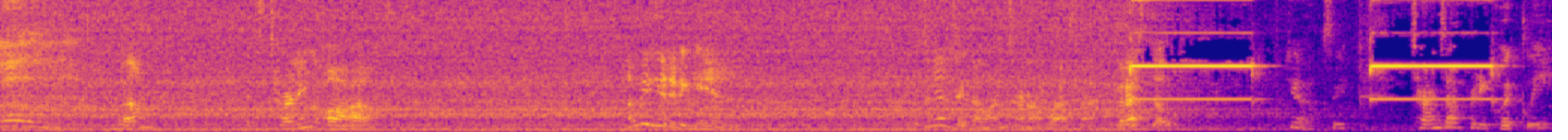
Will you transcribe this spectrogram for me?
well, it's turning off. Let me hit it again. Because it didn't take that long to turn off last time. But I still, yeah, see? Turns off pretty quickly.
